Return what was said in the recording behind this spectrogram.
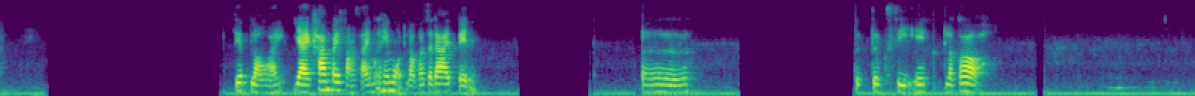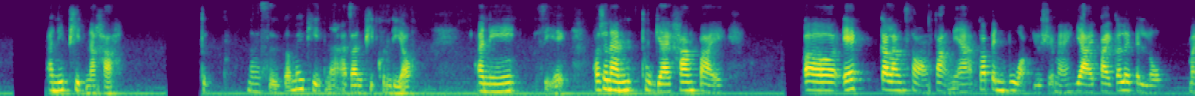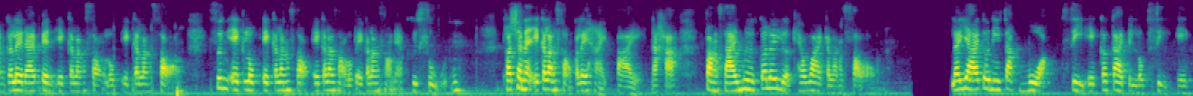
เรียบร้อย ย้ายข้างไปฝั่งซ้ายมือให้หมด เราก็จะได้เป็น เออตึกตึก 4x แล้วก็ อันนี้ผิดนะคะ ตึกหนังสือก็ไม่ผิดนะ อาจารย์ผิดคนเดียว อันนี้ 4x เพราะฉะนั้นถูกย้ายข้างไป เอ่อ x กำลังสองฝั่งเนี้ยก็เป็นบวกอยู่ใช่ไหมย้ายไปก็เลยเป็นลบ มันก็เลยได้เป็น x กำลังสองลบ x กำลังสองซึ่ง x ลบ x กำลังสอง x กำลังสองลบ x กำลังสองเนี่ยคือศูนย์เพราะฉะนั้น x กำลังสองก็เลยหายไปนะคะ ฝั่งซ้ายมือก็เลยเหลือแค่ y กำลังสองแล้วย้ายตัวนี้จากบวก 4x ก็กลายเป็นลบ 4x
